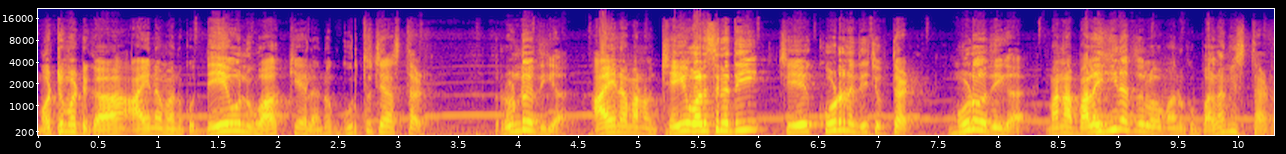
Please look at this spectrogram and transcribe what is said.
మొట్టమొదటిగా ఆయన మనకు దేవుని వాక్యాలను గుర్తు చేస్తాడు. రెండోదిగా ఆయన మనం చేయవలసినది చేయకూడనిది చెప్తాడు. మూడోదిగా మన బలహీనతలో మనకు బలమిస్తాడు.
